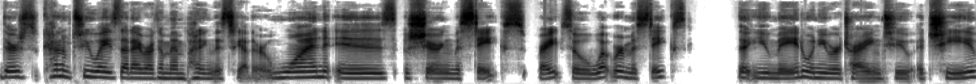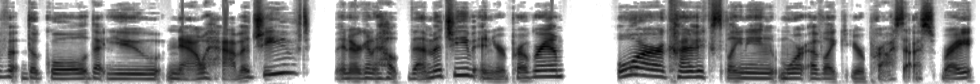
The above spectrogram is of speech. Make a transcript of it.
there's kind of two ways that I recommend putting this together. One is sharing mistakes, right? So what were mistakes that you made when you were trying to achieve the goal that you now have achieved and are going to help them achieve in your program or kind of explaining more of like your process, right?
